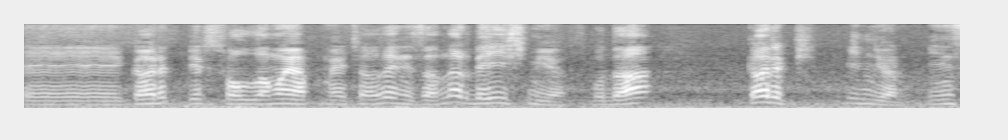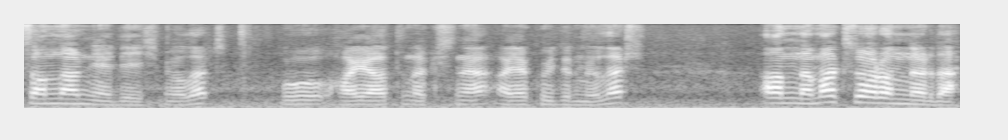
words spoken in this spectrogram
e, garip bir sollama yapmaya çalışan insanlar değişmiyor. Bu da garip, bilmiyorum. İnsanlar niye değişmiyorlar? Bu hayatın akışına ayak uydurmuyorlar. Anlamak zor onları da.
